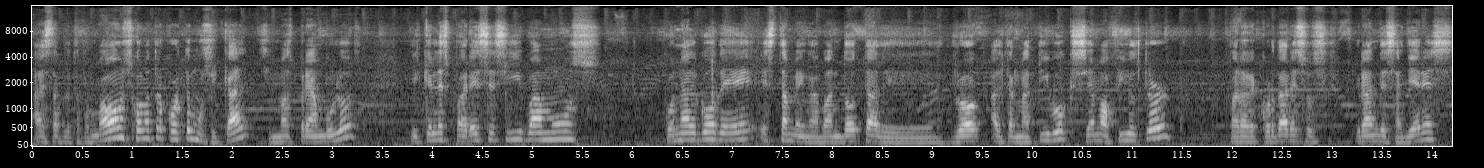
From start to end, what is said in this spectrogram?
a esta plataforma. Vamos con otro corte musical, sin más preámbulos. ¿Y qué les parece si vamos con algo de esta mega bandota de rock alternativo que se llama Filter? Para recordar esos grandes ayeres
